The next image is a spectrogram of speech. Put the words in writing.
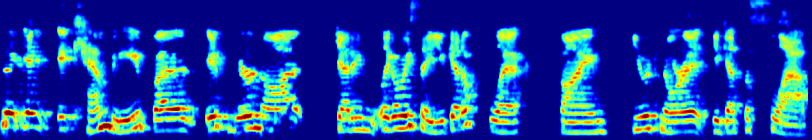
it, it can be, but if you're not getting, like I always say, you get a flick, fine. You ignore it, you get the slap.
